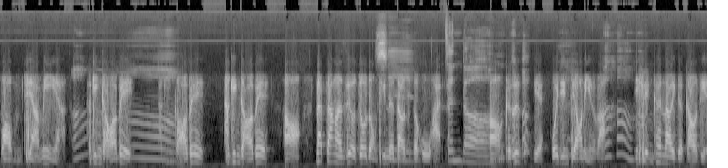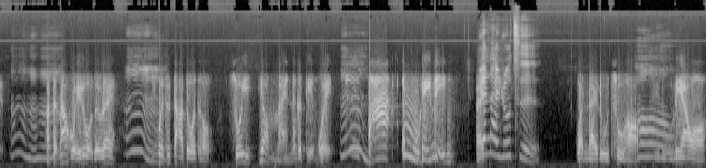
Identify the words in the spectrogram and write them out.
我唔加密啊，哦。他紧搞我背，他紧搞我背，他给你搞了呗，哦，那当然只有周董听得到这个呼喊真的哦。可是重点我已经教你了吧？哦你先看到一个高点，嗯那等它回落，对不对？嗯因为是大多头，所以要买那个点位嗯，八五零零。哎原来如此，原来如此哈，哦是如鸟哦，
